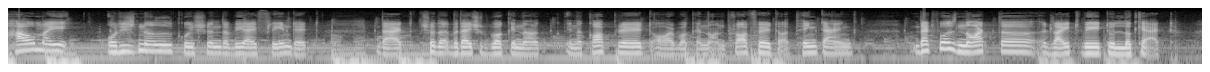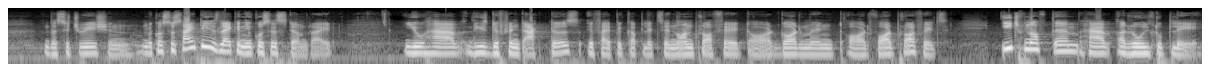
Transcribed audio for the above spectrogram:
how my original question, the way I framed it, that should whether I should work in a in a corporate or work in a non-profit or think tank, that was not the right way to look at the situation because society is like an ecosystem, right? You have these different actors. If I pick up, let's say, non-profit or government or for-profits, each one of them have a role to play.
